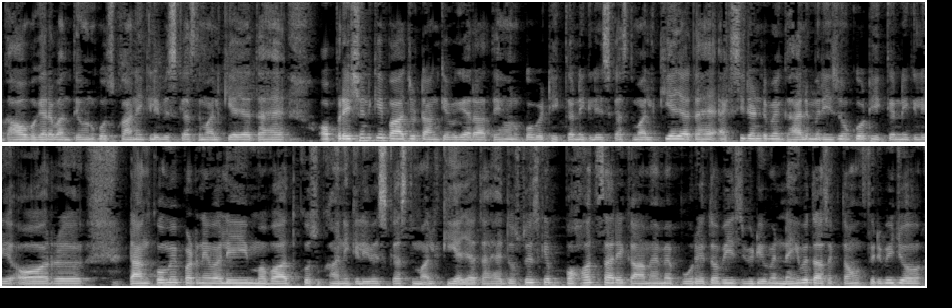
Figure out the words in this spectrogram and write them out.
घाव वगैरह बनते हैं, उनको सुखाने के लिए भी इसका इस्तेमाल किया जाता है। ऑपरेशन के बाद जो टांके वगैरह आते हैं, उनको भी ठीक करने के लिए इसका इस्तेमाल किया जाता है। एक्सीडेंट में घायल मरीजों को ठीक करने के लिए और टांकों में पड़ने वाली मवाद को सुखाने के लिए भी इसका इस्तेमाल किया जाता है। दोस्तों, इसके बहुत सारे काम हैं, मैं पूरे तो अभी इस वीडियो में नहीं बता सकता हूँ, फिर भी जो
